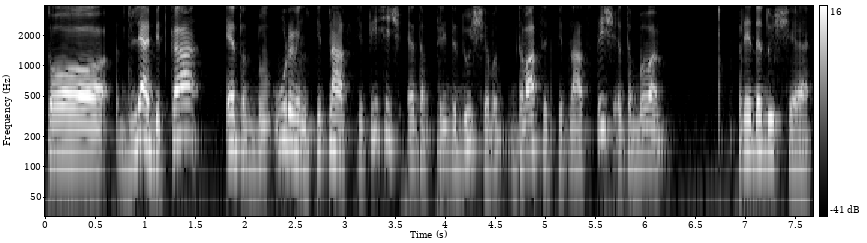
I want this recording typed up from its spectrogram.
то для битка этот был уровень 15 тысяч, это предыдущая, вот 20-15 тысяч, это была предыдущая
